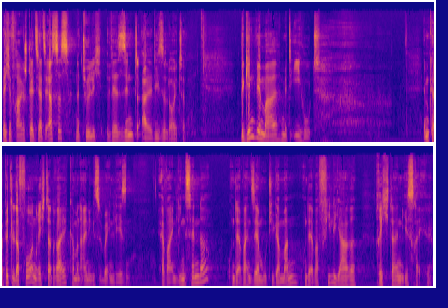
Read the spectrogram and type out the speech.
Welche Frage stellt sie als erstes? Natürlich, wer sind all diese Leute? Beginnen wir mal mit Ehud. Im Kapitel davor in Richter 3 kann man einiges über ihn lesen. Er war ein Linkshänder und er war ein sehr mutiger Mann und er war viele Jahre Richter in Israel.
